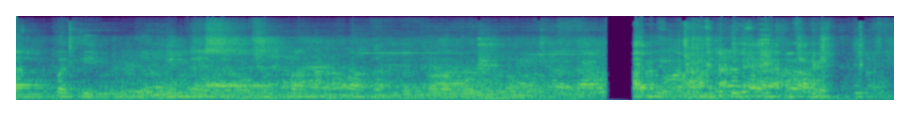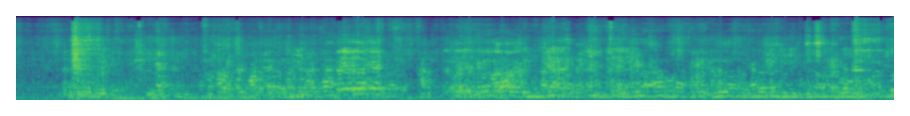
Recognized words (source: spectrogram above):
ಗಣಪತಿ. ಎಲ್ಲಿಂದ ಗಣಪತಿ ಹೋಗ್ಬೇಕು. ಅಂದ್ರೆ ನಾವು ಗಣಪತಿ ನೋಡಕ್ ಹೋಗ್ಬೇಕು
